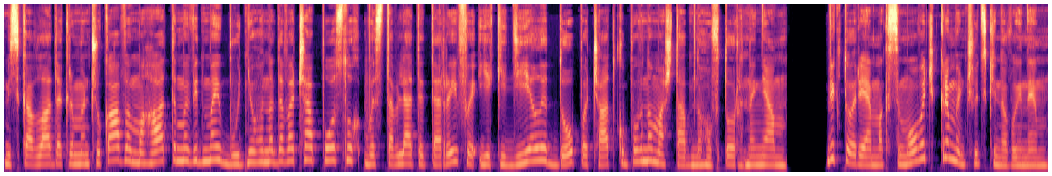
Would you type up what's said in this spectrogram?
Міська влада Кременчука вимагатиме від майбутнього надавача послуг виставляти тарифи, які діяли до початку повномасштабного вторгнення. Вікторія Максимович, Кременчуцькі новини.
